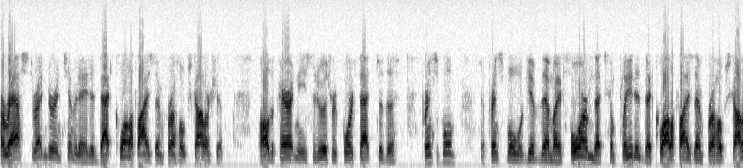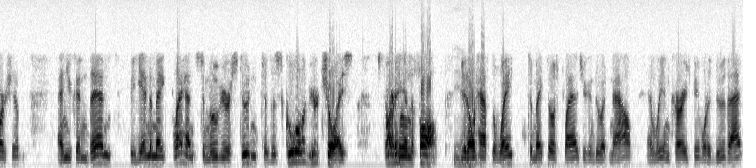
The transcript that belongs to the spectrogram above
harassed, threatened, or intimidated, that qualifies them for a Hope Scholarship. All the parent needs to do is report that to the principal. The principal will give them a form that's completed that qualifies them for a Hope Scholarship. And you can then begin to make plans to move your student to the school of your choice starting in the fall. Yeah. You don't have to wait to make those plans. You can do it now. And we encourage people to do that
